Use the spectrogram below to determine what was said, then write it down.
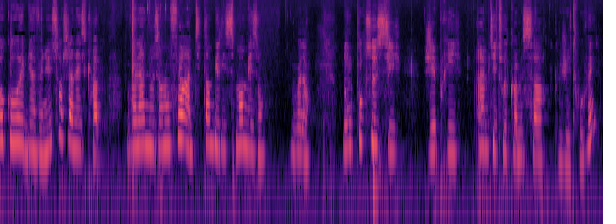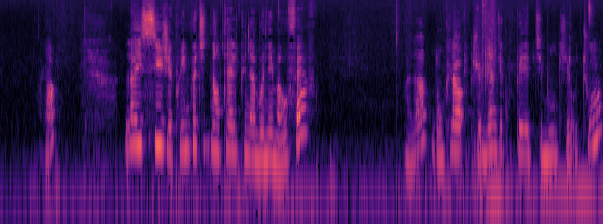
Coucou et bienvenue sur Chanel Scrap. Voilà, nous allons faire un petit embellissement maison. Voilà. Donc pour ceci, j'ai pris un petit truc comme ça que j'ai trouvé. Voilà. Là ici, j'ai pris une petite dentelle qu'une abonnée m'a offert. Voilà. Donc là, je viens découper les petits bouts qu'il y a autour.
